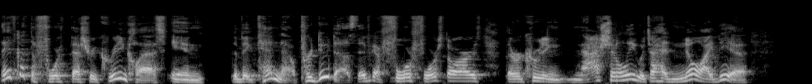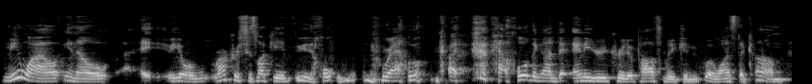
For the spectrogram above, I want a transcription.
they've got the fourth best recruiting class in the Big Ten now. Purdue does. They've got four four stars. They're recruiting nationally, which I had no idea. Meanwhile, you know, you know, Rutgers is lucky you know, holding on to any recruit who possibly can wants to come.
